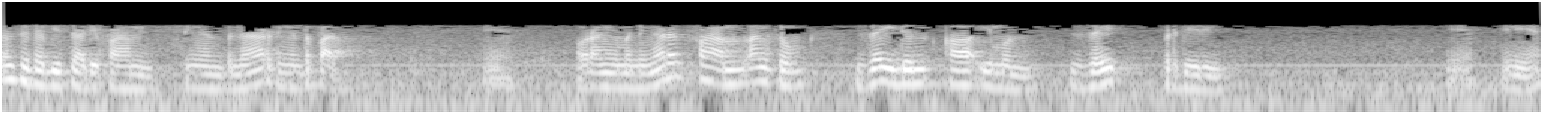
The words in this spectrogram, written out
Kan sudah bisa difahami dengan benar, dengan tepat. Ya. Orang yang mendengar faham langsung. Zaidun qa'imun. Zaid berdiri. Ya, ini ya.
